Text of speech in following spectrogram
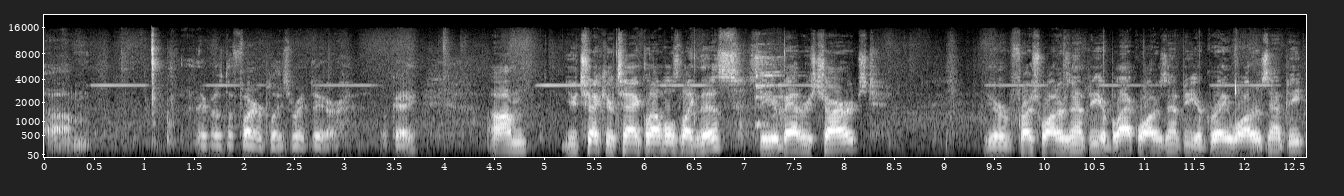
Um, there goes the fireplace right there. Okay. Um, you check your tank levels like this. See your battery's charged. Your fresh water's empty, your black water's empty, your gray water's empty.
